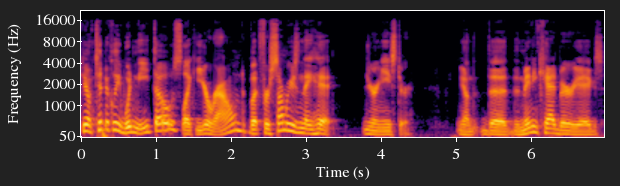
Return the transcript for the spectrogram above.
you know, typically wouldn't eat those like year round, but for some reason they hit during Easter. You know, the the mini Cadbury eggs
